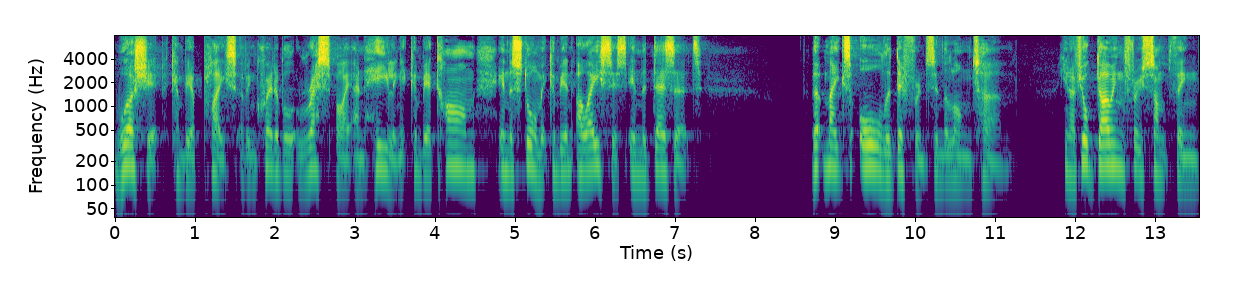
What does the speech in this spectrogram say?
Worship can be a place of incredible respite and healing. It can be a calm in the storm. It can be an oasis in the desert that makes all the difference in the long term. You know, if you're going through something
